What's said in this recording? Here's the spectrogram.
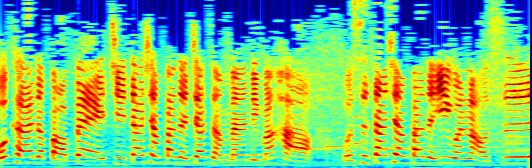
我可爱的宝贝及大象班的家长们，你们好，我是大象班的译文老师。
